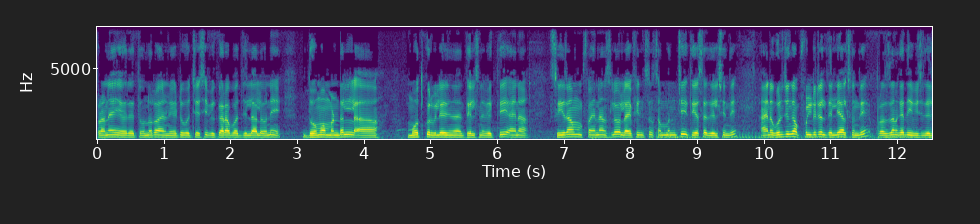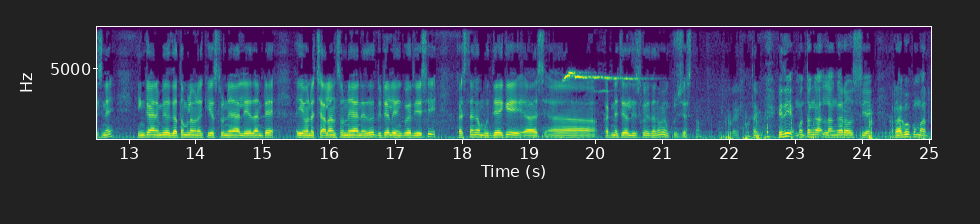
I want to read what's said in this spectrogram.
ప్రణయ్ ఎవరైతే ఉన్నారో ఆయన నేటివ్ వచ్చేసి వికారాబాద్ జిల్లాలోని దోమ మండల్ మోత్కూర్ విలేజ్ అని తెలిసిన వ్యక్తి. ఆయన శ్రీరామ్ ఫైనాన్స్లో లైఫ్ ఇన్సూరెన్స్ సంబంధించి తీస్తే తెలిసింది. ఆయన గురించి ఇంకా ఫుల్ డీటెయిల్ తెలియాల్సి ఉంది. ప్రస్తుతానికి అయితే ఈ విషయం తెలిసినాయి. ఇంకా ఆయన మీద గతంలో ఏమైనా కేసులు ఉన్నాయా? లేదంటే ఏమైనా ఛాలెంజ్ ఉన్నాయా అనేది డీటెయిల్ ఎంక్వైరీ చేసి ఖచ్చితంగా ముద్దాయికి కఠిన చర్యలు తీసుకునే విధంగా మేము కృషి చేస్తాం. ఇది మొత్తంగా లంగారావు సిఐ రఘుకుమార్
